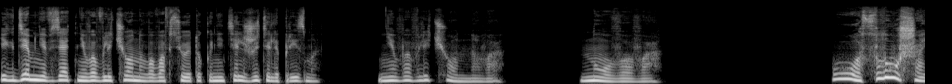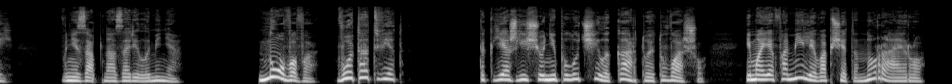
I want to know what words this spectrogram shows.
И где мне взять невовлеченного во всю эту канитель жителя призмы? Невовлеченного. Нового. «О, слушай!» — внезапно озарила меня. «Нового! Вот ответ! Так я же еще не получила карту эту вашу, и моя фамилия вообще-то Норайро.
